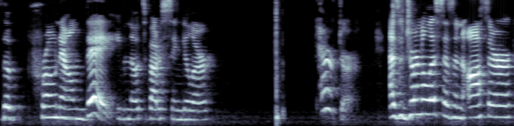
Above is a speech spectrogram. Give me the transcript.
the pronoun they, even though it's about a singular character. As a journalist, as an author,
